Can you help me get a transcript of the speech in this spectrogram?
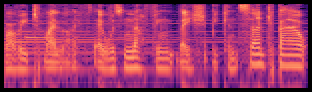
worry to my life. There was nothing they should be concerned about,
